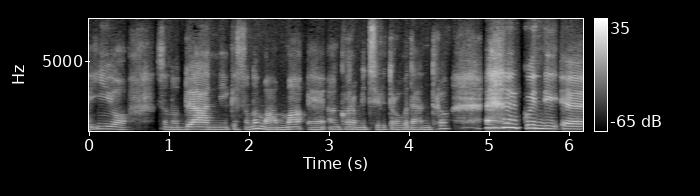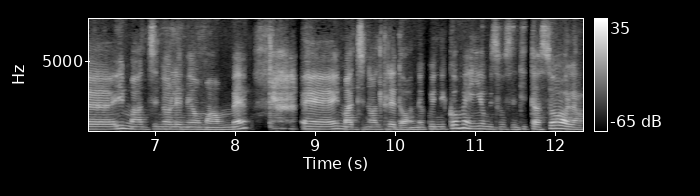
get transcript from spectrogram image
io sono due anni che sono mamma e ancora mi ci ritrovo dentro, quindi immagino le neomamme, immagino altre donne, quindi come io mi sono sentita sola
